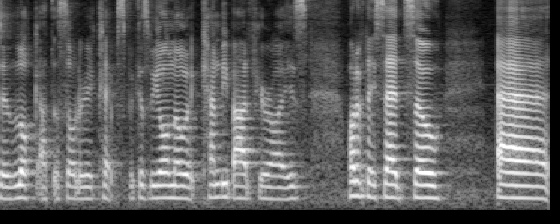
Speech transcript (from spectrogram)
to look at the solar eclipse because we all know it can be bad for your eyes. What have they said? So. Uh,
